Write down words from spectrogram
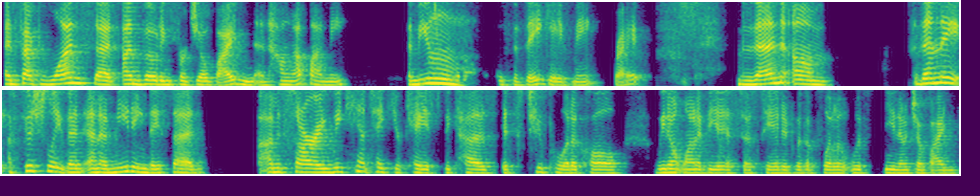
In fact, one said, I'm voting for Joe Biden and hung up on me. And these mm. were the that they gave me, right? Then um, then they officially then in a meeting they said, I'm sorry, we can't take your case because it's too political. We don't want to be associated with a political with you know Joe Biden.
